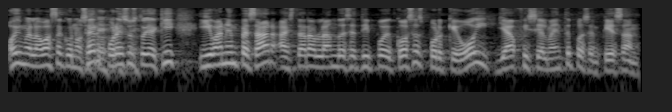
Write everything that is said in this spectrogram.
hoy me la vas a conocer, por eso estoy aquí. Y van a empezar a estar hablando de ese tipo de cosas porque hoy ya oficialmente pues empiezan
